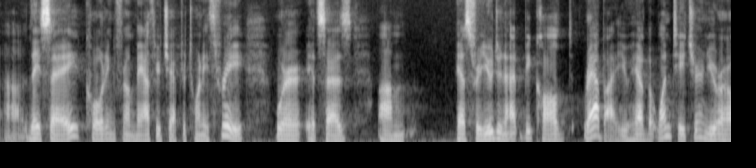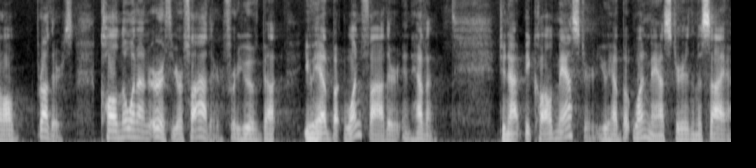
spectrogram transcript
uh, they say, quoting from Matthew chapter 23, where it says, um, As for you, do not be called rabbi. You have but one teacher, and you are all brothers. Call no one on earth your father, for you have but, you have but one Father in heaven. Do not be called master. You have but one master, the Messiah.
